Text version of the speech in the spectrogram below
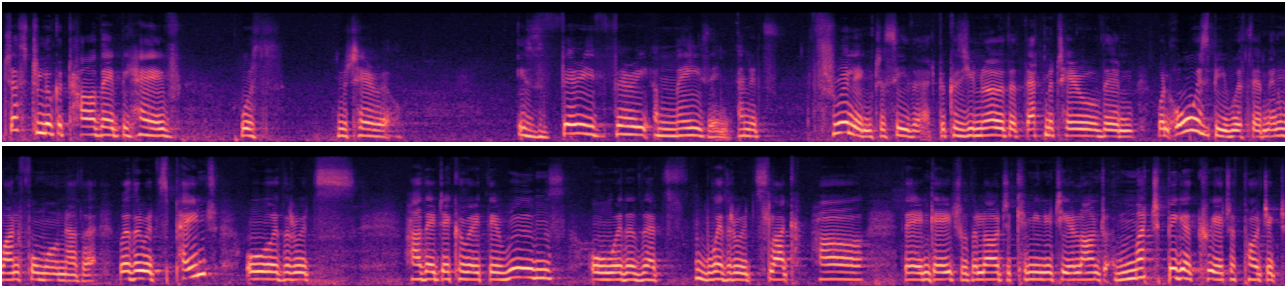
Just to look at how they behave with material is very, very amazing. And it's thrilling to see that because you know that that material then will always be with them in one form or another, whether it's paint or whether it's how they decorate their rooms, or whether that's whether it's like how they engage with a larger community around a much bigger creative project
